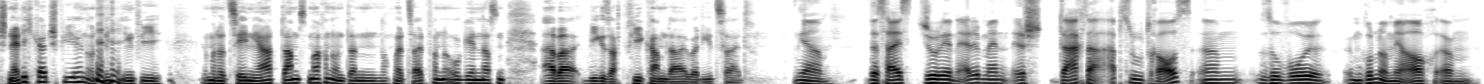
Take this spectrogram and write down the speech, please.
Schnelligkeit spielen und nicht irgendwie immer nur 10 Yard Dumps machen und dann nochmal Zeit von der Uhr gehen lassen. Aber wie gesagt, viel kam da über die Zeit. Ja, das heißt, Julian Edelman stach da absolut raus, ähm, sowohl im Grunde genommen ja auch ähm,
